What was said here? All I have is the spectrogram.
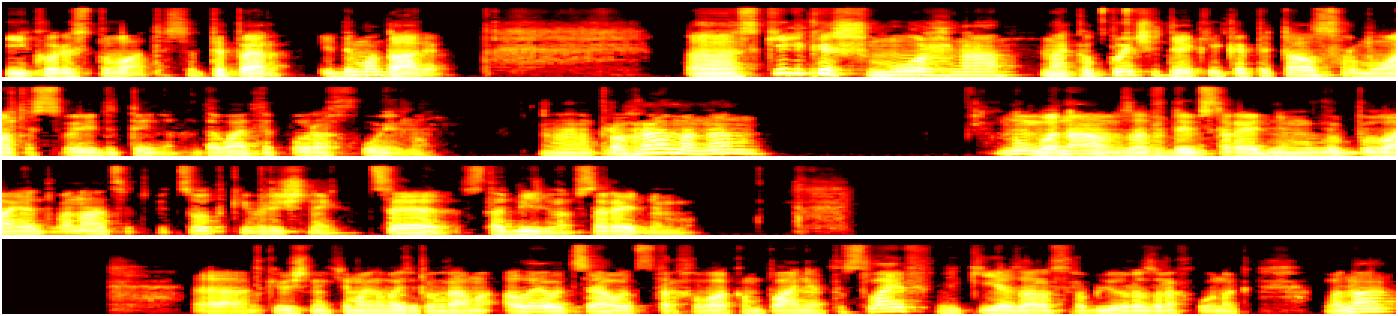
і користуватися. Тепер ідемо далі. Е, Скільки ж можна накопичити, який капітал сформувати своїй дитині? Давайте порахуємо. Е, Програма нам, ну, вона завжди в середньому вибиває 12% річних. Це стабільно в середньому. Е, річних я маю на увазі програма. Але оця от страхова компанія TOSLife, в якій я зараз роблю розрахунок, вона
